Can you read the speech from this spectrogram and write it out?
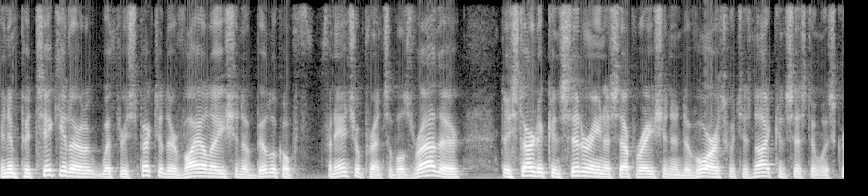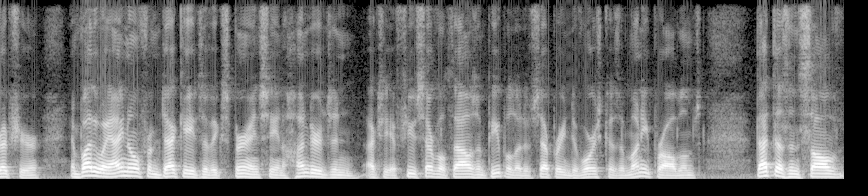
And in particular, with respect to their violation of biblical financial principles, rather, they started considering a separation and divorce, which is not consistent with Scripture. And by the way, I know from decades of experience seeing hundreds and actually a few, several thousand people that have separated and divorced because of money problems, that doesn't solve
